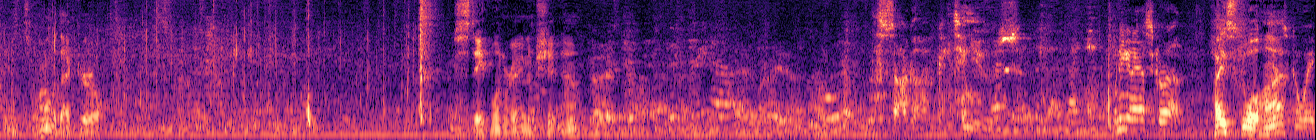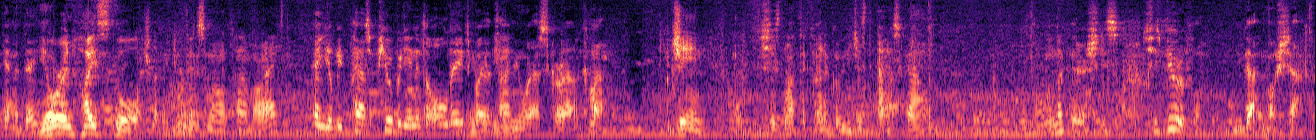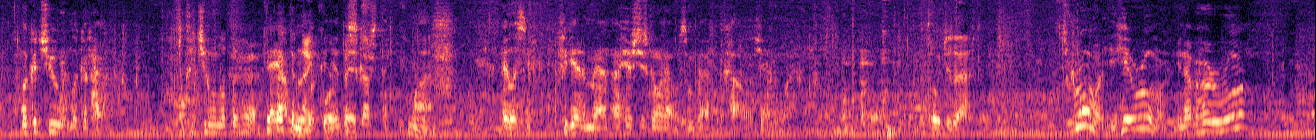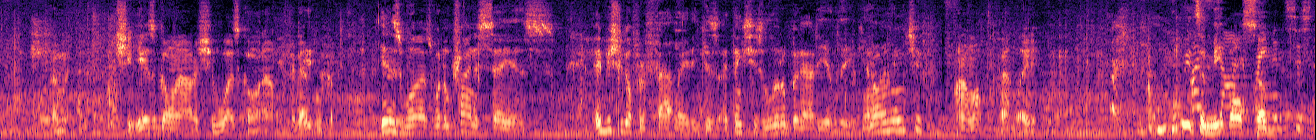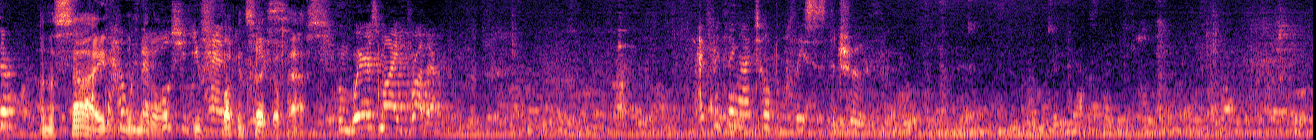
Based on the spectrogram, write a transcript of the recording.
What's wrong with that girl? Stapling random shit now? The saga continues. When are you gonna ask her out? High school, huh? Ask her away getting a date? You're in high school. Let me do things in my own time, all right? Hey, you'll be past puberty and into old age by the time you ask her out. Come on. Jean, she's not the kind of girl you just ask out. I mean, look at her. She's She's beautiful. You got no shot. Look at you, look at her. look at you and look at her. Get Hey, back I'm night court. You're bitch. disgusting. Come on. Hey, listen, forget it, man. I hear she's going out with some guy from college anyway. Who told you that? It's a rumor. You hear rumor. You never heard a rumor? I mean, she is going out or she was going out. with The guy from co- Is, was, what I'm trying to say is, maybe you should go for the fat lady, because I think she's a little bit out of your league. You know what I mean, Chief? I don't want the fat lady. Who eats a meatball sub sister? on the side hell in the middle? You you fucking in psychopaths. And where's my brother? Everything I told the police is the truth.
